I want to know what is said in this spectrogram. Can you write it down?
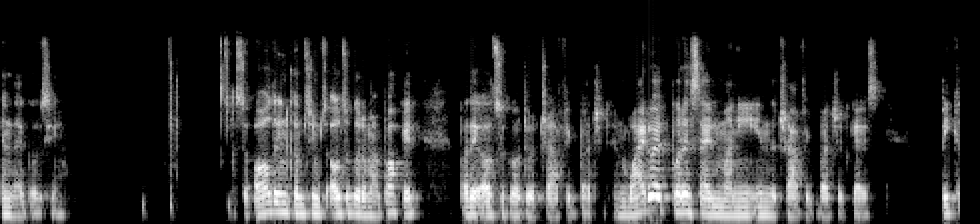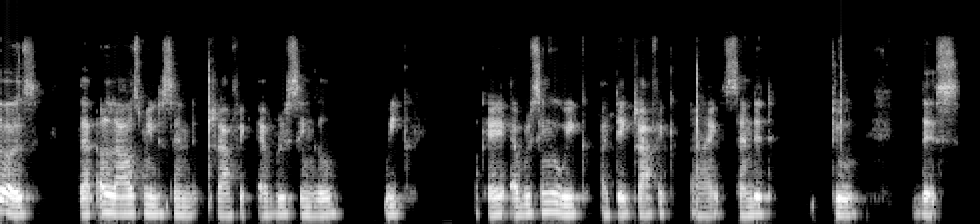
and that goes here. So all the income streams also go to my pocket, but they also go to a traffic budget. And why do I put aside money in the traffic budget, guys? Because that allows me to send traffic every single week. Okay, every single week I take traffic and I send it to this,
